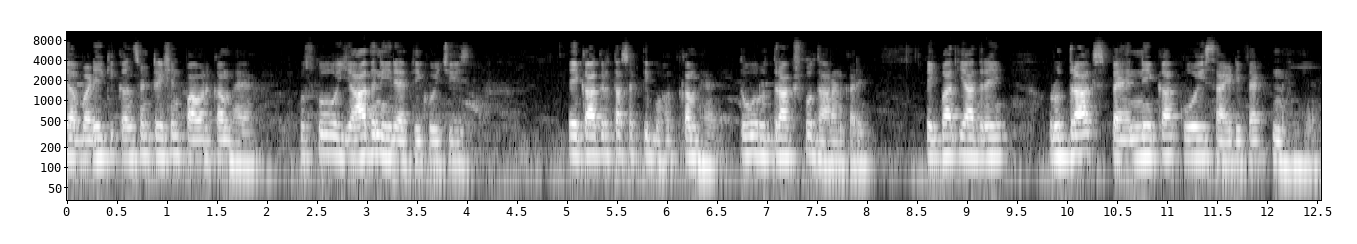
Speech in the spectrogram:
या बड़े की कंसंट्रेशन पावर कम है, उसको याद नहीं रहती कोई चीज़, एकाग्रता शक्ति बहुत कम है तो वो रुद्राक्ष को धारण करे। एक बात याद रही, रुद्राक्ष पहनने का कोई साइड इफ़ेक्ट नहीं है।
